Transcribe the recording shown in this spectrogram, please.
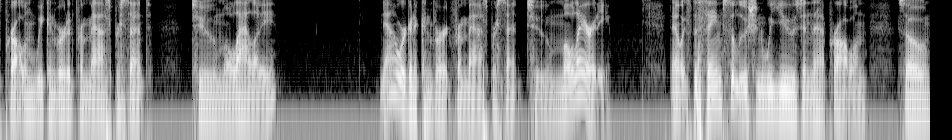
problem, we converted from mass percent to molality. Now we're going to convert from mass percent to molarity. Now it's the same solution we used in that problem, so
